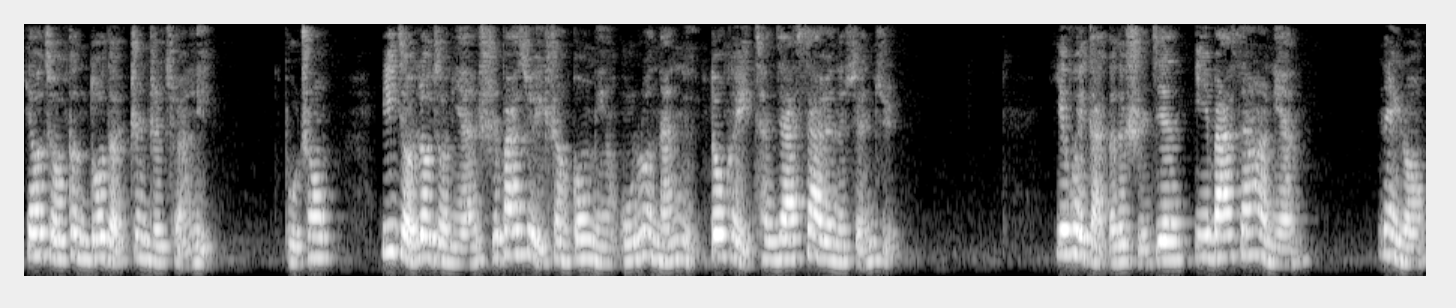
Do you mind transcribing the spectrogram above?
要求更多的政治权利。补充：一九六九年，十八岁以上公民无论男女都可以参加下院的选举。议会改革的时间：一八三二年。内容：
